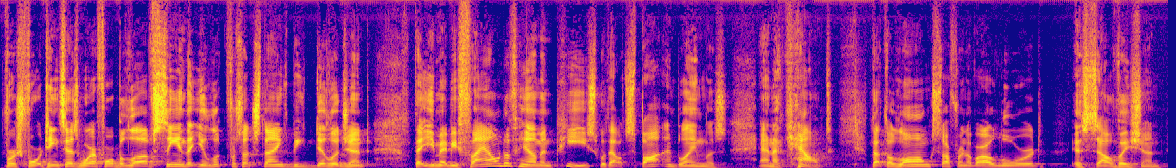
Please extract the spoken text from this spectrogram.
Verse 14 says, Wherefore, beloved, seeing that you look for such things, be diligent, that you may be found of him in peace, without spot and blameless, and account that the long suffering of our Lord is salvation,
